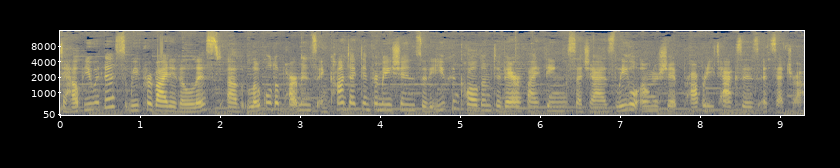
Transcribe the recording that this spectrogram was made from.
To help you with this, we've provided a list of local departments and contact information so that you can call them to verify things such as legal ownership, property taxes, etc.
